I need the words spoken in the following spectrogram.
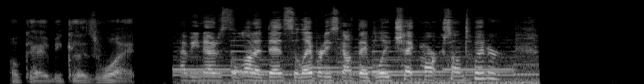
Okay, because what? Have you noticed a lot of dead celebrities got their blue check marks on Twitter?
